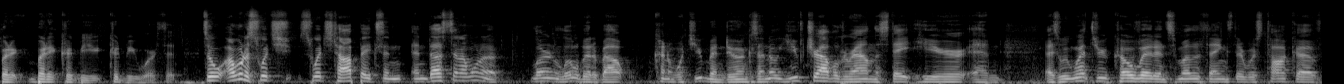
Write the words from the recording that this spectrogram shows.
but it, but it could be could be worth it. So I want to switch switch topics and and Dustin, I want to learn a little bit about kind of what you've been doing because I know you've traveled around the state here, and as we went through COVID and some other things, there was talk of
